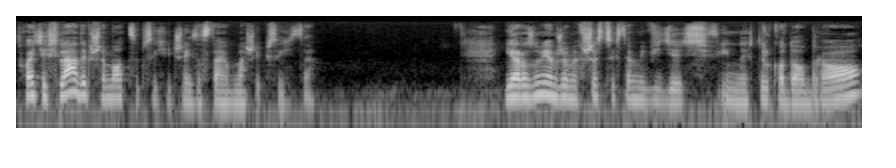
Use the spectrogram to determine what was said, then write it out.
Słuchajcie, ślady przemocy psychicznej zostają w naszej psychice. Ja rozumiem, że my wszyscy chcemy widzieć w innych tylko dobro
